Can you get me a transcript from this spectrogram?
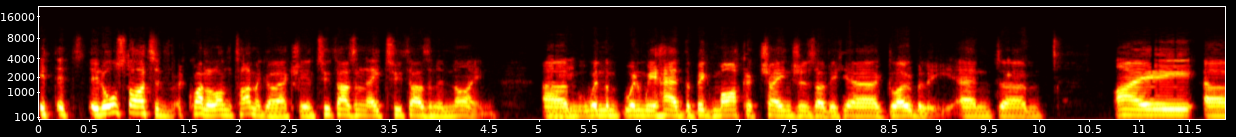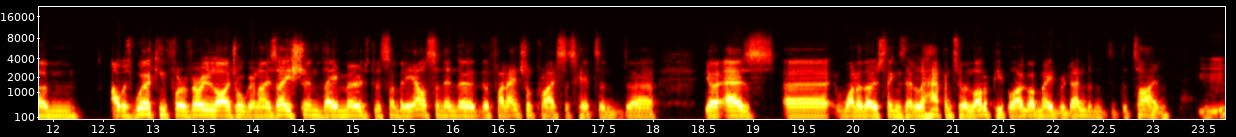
it, it, it all started quite a long time ago, actually, in 2008, 2009 um, mm-hmm. when the when we had the big market changes over here globally, and um, I um, I was working for a very large organization. They merged with somebody else, and then the the financial crisis hit, and uh, you know, as uh, one of those things that'll happen to a lot of people, I got made redundant at the time, mm-hmm.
